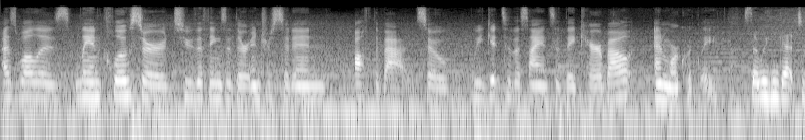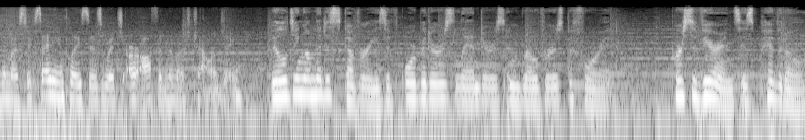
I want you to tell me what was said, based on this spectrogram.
as well as land closer to the things that they're interested in off the bat. So we get to the science that they care about and more quickly. So that we can get to the most exciting places, which are often the most challenging. Building on the discoveries of orbiters, landers, and rovers before it, Perseverance is pivotal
